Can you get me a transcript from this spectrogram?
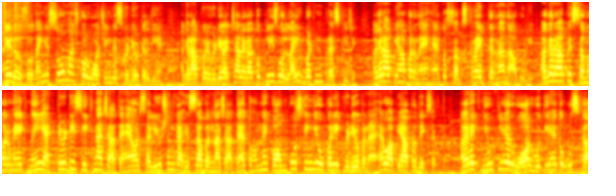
हे दोस्तों thank you so much for watching this video till the end अगर आपको ये वीडियो अच्छा लगा तो प्लीज़ वो लाइक बटन प्रेस कीजिए। अगर आप यहाँ पर नए हैं तो सब्सक्राइब करना ना भूलिए। अगर आप इस समर में एक नई एक्टिविटी सीखना चाहते हैं और सोल्यूशन का हिस्सा बनना चाहते हैं तो हमने कॉम्पोस्टिंग के ऊपर एक वीडियो बनाया है, वो आप यहाँ पर देख सकते हैं। अगर एक न्यूक्लियर वॉर होती है तो उसका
